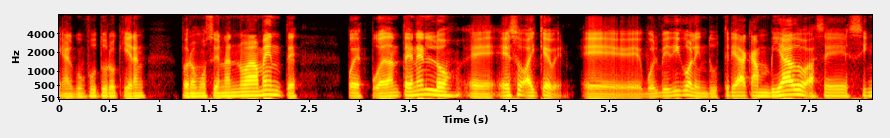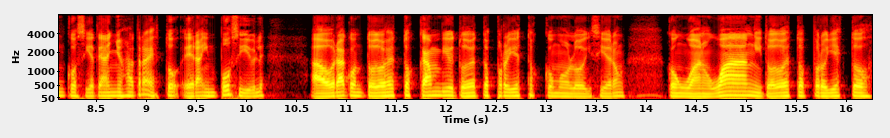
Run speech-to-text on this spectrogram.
en algún futuro quieran promocionar nuevamente, pues puedan tenerlo. Eh, eso hay que ver. Eh, vuelvo y digo, la industria ha cambiado. Hace 5 o 7 años atrás esto era imposible. Ahora con todos estos cambios y todos estos proyectos como lo hicieron con One One y todos estos proyectos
